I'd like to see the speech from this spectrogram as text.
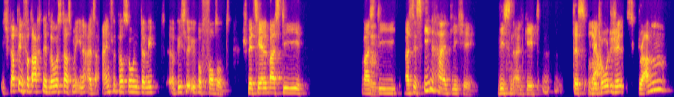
ich werde den Verdacht nicht los, dass man ihn als Einzelperson damit ein bisschen überfordert. Speziell was die was mhm. die, was das inhaltliche Wissen angeht. Das ja. methodische Scrum,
